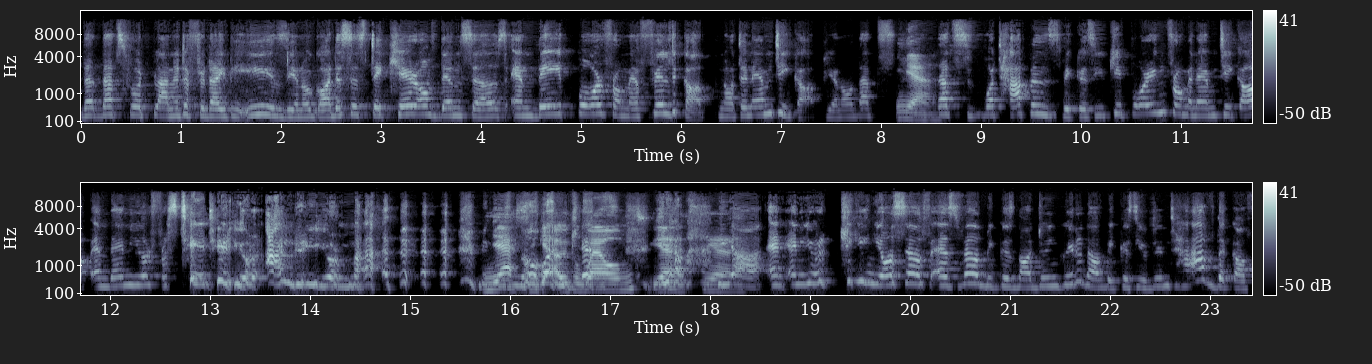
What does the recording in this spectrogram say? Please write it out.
That that's what planet aphrodite is you know. Goddesses take care of themselves and they pour from a filled cup not an empty cup you know. That's yeah. that's what happens because you keep pouring from an empty cup and then you're frustrated you're angry you're mad. Yes no you get overwhelmed. Yeah, yeah, yeah. yeah. And and you're kicking yourself as well because not doing good enough because you didn't have the cup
